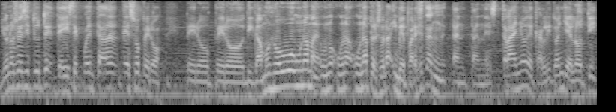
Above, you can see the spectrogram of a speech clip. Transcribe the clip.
Yo no sé si tú te, diste cuenta de eso, pero, pero, pero digamos no hubo una, una, una persona, y me parece tan, tan, tan extraño de Carlito Angelotti,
